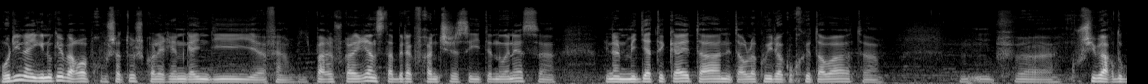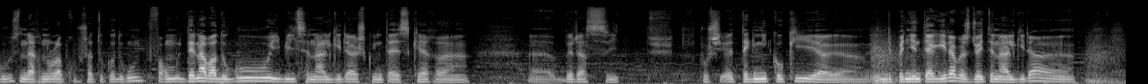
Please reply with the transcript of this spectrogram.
hori nahi ginuke behar proposatu eskualerian gaindi, enfin, ipar eskualerian, zeta berak frantxez egiten duenez, Inen mediatekaetan eta holako irakurketa bat, uh, kusi behar dugu, zender nola proposatuko dugun. Form, dena badugu, ibiltzen algira eskuinta uh, beraz uh, teknikoki uh, independentea gira, bez joaiten algira, uh,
